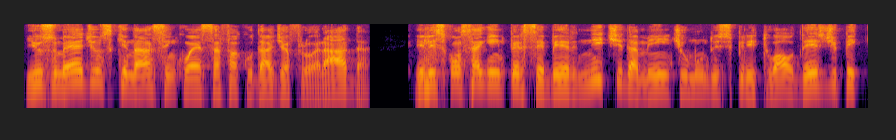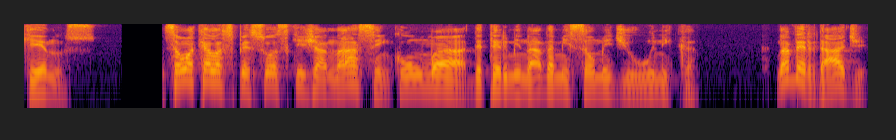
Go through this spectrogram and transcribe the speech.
E os médiums que nascem com essa faculdade aflorada, eles conseguem perceber nitidamente o mundo espiritual desde pequenos. São aquelas pessoas que já nascem com uma determinada missão mediúnica. Na verdade,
